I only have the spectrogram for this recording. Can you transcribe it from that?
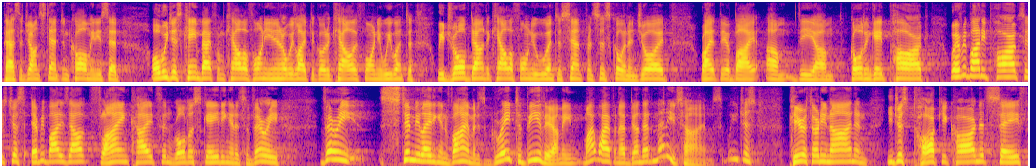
Pastor John Stanton called me and he said, Oh, we just came back from California. You know, we like to go to California. We went to, we drove down to California. We went to San Francisco and enjoyed right there by um, the um, Golden Gate Park, where everybody parks. It's just everybody's out flying kites and roller skating, and it's a very, very stimulating environment. It's great to be there. I mean, my wife and I have done that many times. We just Pier 39, and you just park your car and it's safe.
